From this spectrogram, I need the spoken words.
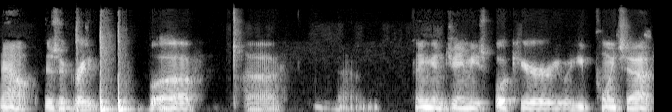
Now, there's a great uh, uh, thing in Jamie's book here where he points out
